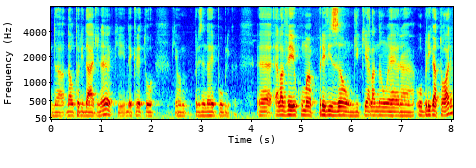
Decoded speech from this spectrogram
da, da autoridade, né, que decretou, que é o presidente da República, ela veio com uma previsão de que ela não era obrigatória,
